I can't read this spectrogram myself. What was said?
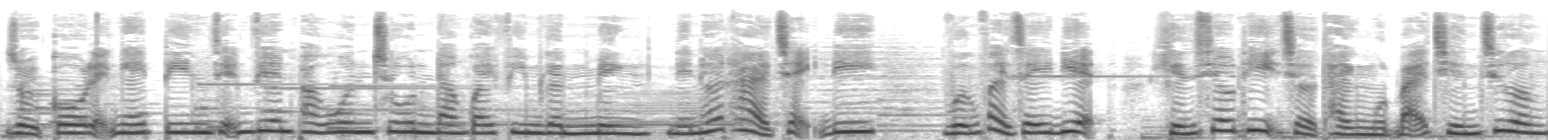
Rồi cô lại nghe tin diễn viên Park Won Chun đang quay phim gần mình nên hớt hải chạy đi, vướng phải dây điện khiến siêu thị trở thành một bãi chiến trường.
